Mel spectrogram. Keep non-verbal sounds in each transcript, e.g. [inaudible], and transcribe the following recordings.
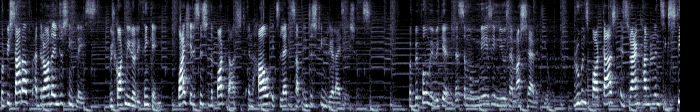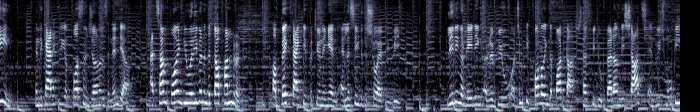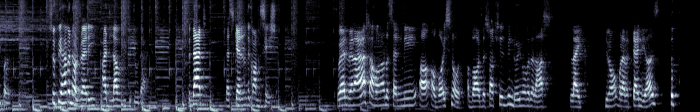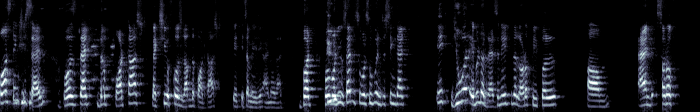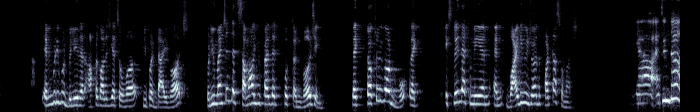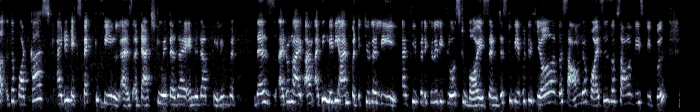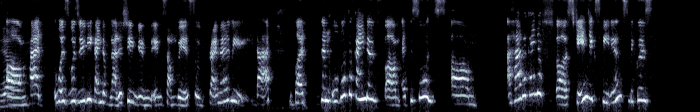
But we start off at the rather interesting place, which got me really thinking why she listens to the podcast and how it's led to some interesting realizations. But before we begin, there's some amazing news I must share with you. Reuben's podcast is ranked 116 in the category of personal journals in India. At some point, we were even in the top 100. A big thank you for tuning in and listening to the show every week. Leaving a rating, a review, or simply following the podcast helps me do better on these charts and reach more people. So if you haven't already, I'd love if you could do that. With that, let's get into the conversation. When, when I asked Ahona to send me a, a voice note about the stuff she's been doing over the last, like, you know, whatever, 10 years, the first thing she said [laughs] was that the podcast, like, she of course loved the podcast. It, it's amazing, I know that. But, but what you said was super, interesting that it you were able to resonate with a lot of people um, and sort of everybody would believe that after college gets over, people diverge. But you mentioned that somehow you felt that people were converging. Like, talk to me about like explain that to me and and why do you enjoy the podcast so much? Yeah, as in the the podcast, I didn't expect to feel as attached to it as I ended up feeling, but there's i don't know I, I think maybe i'm particularly i feel particularly close to voice and just to be able to hear the sound of voices of some of these people yeah. um, had was was really kind of nourishing in in some ways so primarily that but then over the kind of um, episodes um, i had a kind of uh, strange experience because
